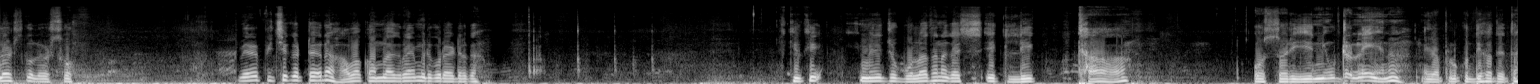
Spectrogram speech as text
let's go let's go मेरे पीछे का टायर हवा कम लग रहा है मेरे को राइडर का। क्योंकि मैंने जो बोला था ना गैस एक लीक था। ओ सॉरी ये न्यूट्रल नहीं है ना? ये आप लोग को दिखा देता।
